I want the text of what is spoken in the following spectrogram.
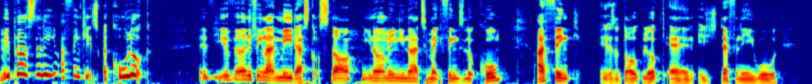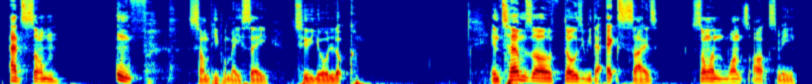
me personally, I think it's a cool look. If you're anything like me that's got style, you know what I mean, you know how to make things look cool. I think it's a dope look and it definitely will add some oomph, some people may say, to your look. In terms of those of you that exercise, someone once asked me,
